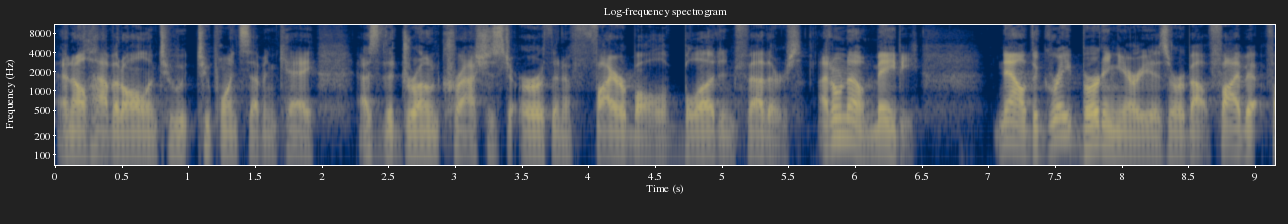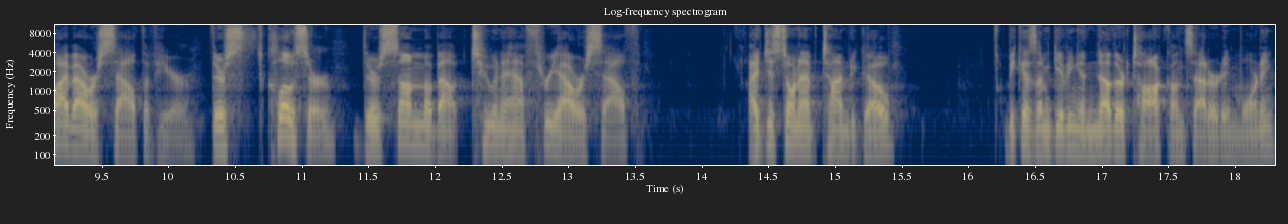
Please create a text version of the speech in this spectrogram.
and I'll have it all in 2, 2.7K as the drone crashes to earth in a fireball of blood and feathers. I don't know, maybe. Now, the great birding areas are about five, five hours south of here. There's closer, there's some about two and a half, three hours south. I just don't have time to go because I'm giving another talk on Saturday morning.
